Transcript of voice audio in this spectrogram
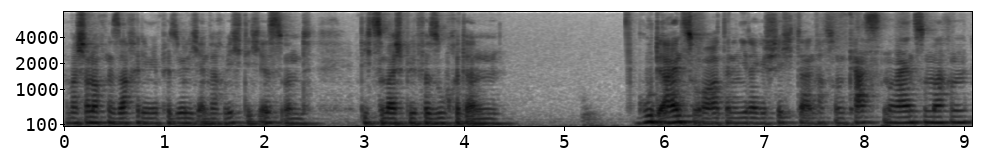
aber schon auch eine Sache, die mir persönlich einfach wichtig ist und die ich zum Beispiel versuche dann gut einzuordnen in jeder Geschichte, einfach so einen Kasten reinzumachen.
